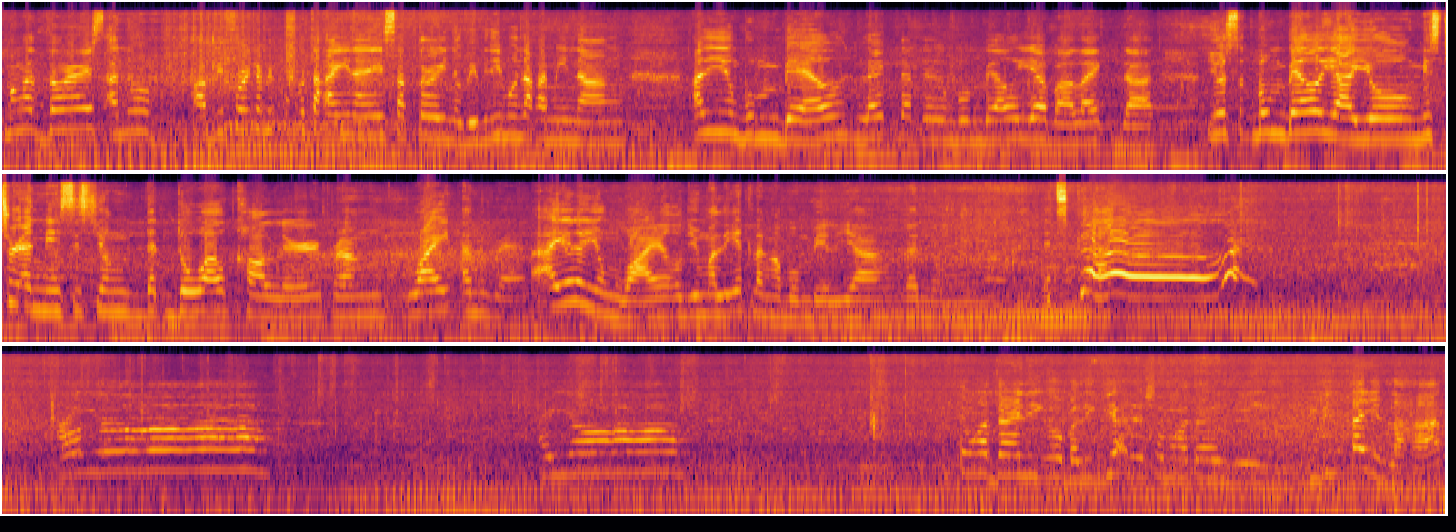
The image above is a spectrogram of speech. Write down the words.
Mga Dars, ano, ah, before kami pupunta kayo na sa tour, no, bibili muna kami ng, ano yung bumbel, like that, yung bumbelya ba, like that. Yung sa bumbelya, yung Mr. and Mrs. yung that dual color, parang white and red. Ayun na yung wild, yung maliit lang nga bumbelya, ganun. Let's go! Ayo! Ayo! Ito mga darling, oh, baligya na siya mga darling. Bibinta yun lahat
